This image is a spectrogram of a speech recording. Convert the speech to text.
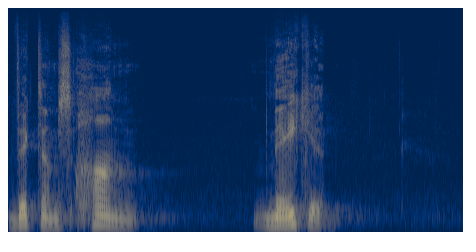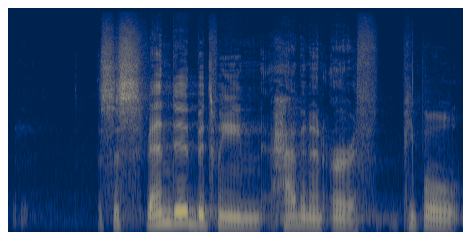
victims hung naked, suspended between heaven and earth, people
